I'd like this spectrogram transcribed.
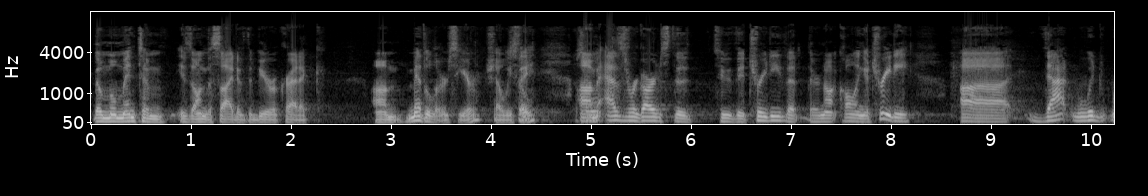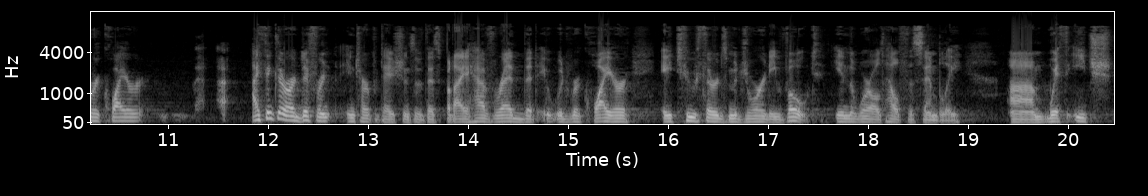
the momentum is on the side of the bureaucratic um, meddlers here, shall we so, say. So, um, as regards to, to the treaty that they're not calling a treaty, that would require. I think there are different interpretations of this, but I have read that it would require a two thirds majority vote in the World Health Assembly, um, with each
